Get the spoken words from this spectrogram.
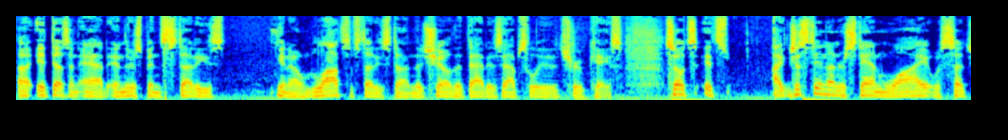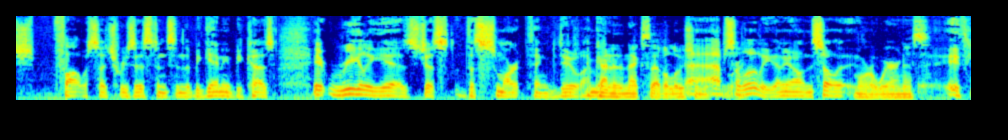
uh, it doesn't add. And there's been studies, you know, lots of studies done that show that that is absolutely the true case. So it's it's. I just didn't understand why it was such fought with such resistance in the beginning because it really is just the smart thing to do. I mean, kind of the next evolution. absolutely. You know, and so More awareness. if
